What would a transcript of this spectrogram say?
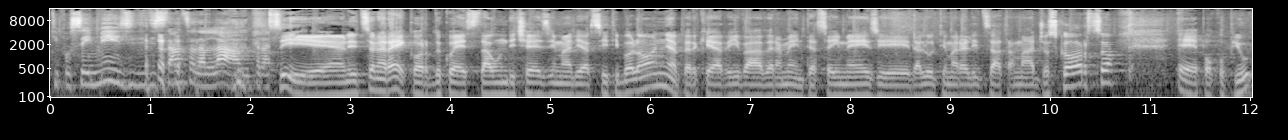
tipo sei mesi di distanza dall'altra? sì, è un'edizione record questa, undicesima di Art City Bologna perché arriva veramente a sei mesi dall'ultima realizzata a maggio scorso e poco più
